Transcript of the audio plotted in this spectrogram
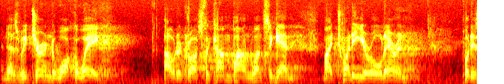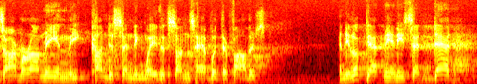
And as we turned to walk away out across the compound once again, my 20 year old Aaron put his arm around me in the condescending way that sons have with their fathers. And he looked at me and he said, Dad,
